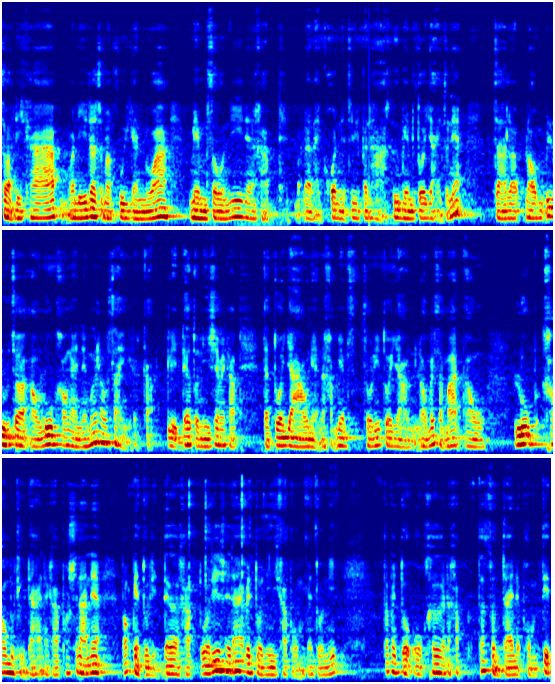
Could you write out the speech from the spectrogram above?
สวัสดีครับ วันนี้เราจะมาคุยกันว่าเมมโซนี่เนี่ยครับหลายๆคนเนี่ยจะมีปัญหาคือเมมตัวใหญ่ตัวเนี้ยจะเราเราไม่รู้จะเอารูปเข้าไงในเมื่อเราใส่กับลีดเดอร์ตัวนี้ใช่ไหมครับแต่ตัวยาวเนี่ยนะครับเมมโซนี่ตัวยาวเราไม่สามารถเอารูปเข้ามือถือได้นะครับ เพราะฉะนั้นเนี่ยต้องเปลี่ยนตัวลีดเดอร์ครับตัวที่ใช้ได้เป็นตัวนี้ครับผมเป็นตัวนี้ต้องเป็นตัวโอเคอร์นะครับถ้าสนใจเนี่ยผมติด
